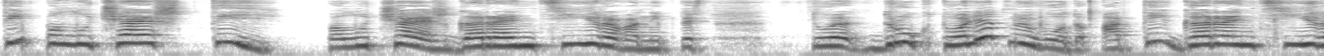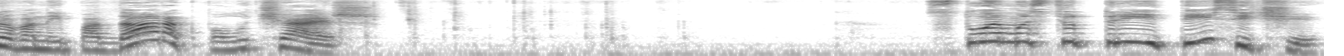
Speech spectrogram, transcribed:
ты получаешь, ты получаешь гарантированный, то есть друг туалетную воду, а ты гарантированный подарок получаешь стоимостью 3000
